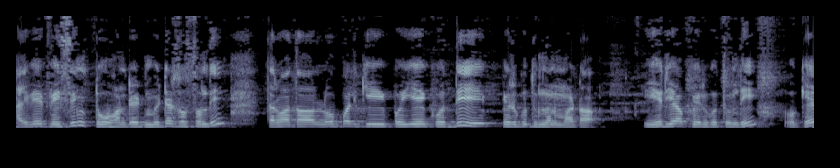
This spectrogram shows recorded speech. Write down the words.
Highway facing two hundred metres వస్తుంది. తర్వాత లోపలికి పోయే కొద్దీ పెరుగుతుందన్నమాట. ఏరియా పెరుగుతుంది. ఓకే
